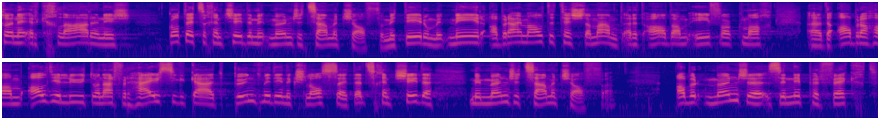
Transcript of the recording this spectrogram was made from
können erklären können, ist, Gott hat sich entschieden, mit Menschen zusammenzuarbeiten, mit dir und mit mir, aber auch im Alten Testament. Er hat Adam, Eva gemacht, äh, den Abraham, all die Leute, die er Verheißungen gegeben hat, Bund mit ihnen geschlossen hat. Er hat sich entschieden, mit Menschen zusammenzuarbeiten. Aber Menschen sind nicht perfekt.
